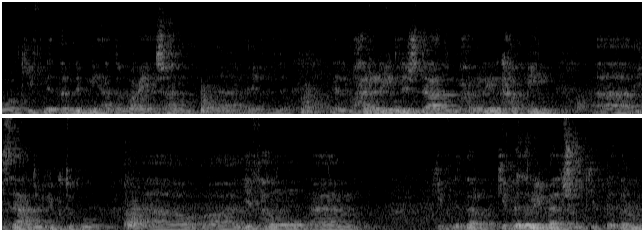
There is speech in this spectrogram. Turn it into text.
وكيف نقدر نبني هذا الوعي عشان آه، المحررين الجداد والمحررين اللي حابين آه، يساعدوا يكتبوا آه، ويفهموا آم، كيف نقدر كيف بيقدروا يبلشوا كيف بيقدروا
